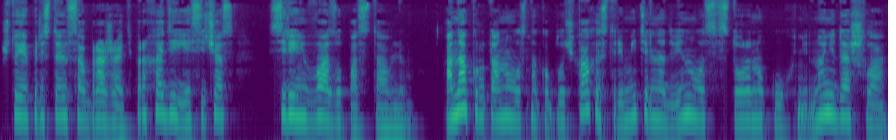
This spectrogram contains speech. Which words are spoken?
что я перестаю соображать. Проходи, я сейчас сирень в вазу поставлю». Она крутанулась на каблучках и стремительно двинулась в сторону кухни, но не дошла.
